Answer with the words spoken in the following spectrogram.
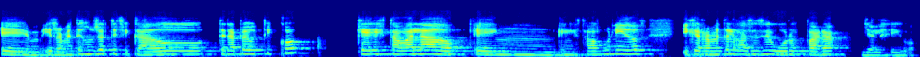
Em, y realmente es un certificado terapéutico que está avalado en, en, Estados Unidos y que realmente los hace seguros para, ya les digo,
